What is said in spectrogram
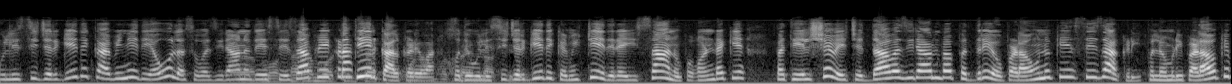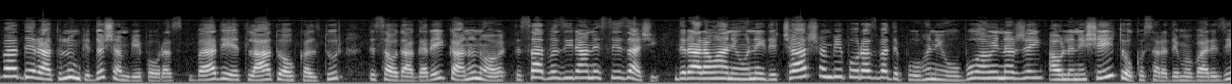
ولسي جرګې د کابینې د یوولسو وزیرانو د استعزا پرېکړه تېر کال کړې وه، خو د ولسي جرګې د کمېټې د رئیسانو په غونډه کې په تېل شوې چې دا وزیران به په درېیو پړاوونو کې استعزا کړي، په لومړي پړاو کې به د راتلونکې دوشنبې په ورځ به د اطلاعاتو او کلتور، د سوداګرۍ، کانونو او اقتصاد وزیران استعزا شي، د راروانې اونۍ د چهار شنبې په ورځ به د پوهنې، اوبو او انرژۍ او له نشهيي توکو سره د مبارزې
